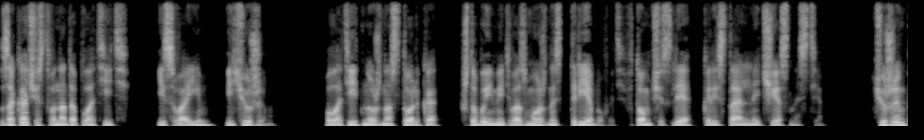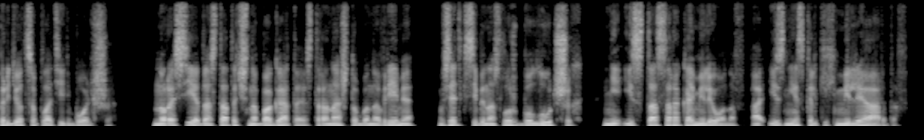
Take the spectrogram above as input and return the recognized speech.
За качество надо платить, и своим, и чужим. Платить нужно столько, чтобы иметь возможность требовать, в том числе кристальной честности. Чужим придется платить больше. Но Россия достаточно богатая страна, чтобы на время взять к себе на службу лучших не из 140 миллионов, а из нескольких миллиардов,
